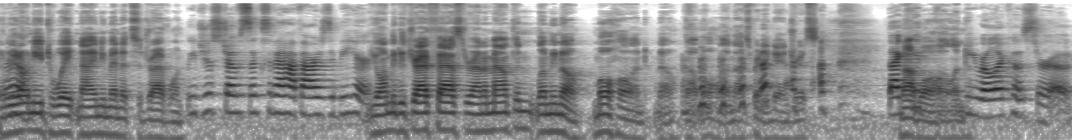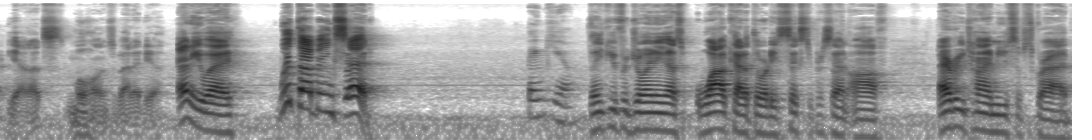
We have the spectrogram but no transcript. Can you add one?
And we don't need to wait 90 minutes to drive one. We just drove six and a half hours to be here. You want me to drive fast around a mountain? Let me know. Mulholland. No, not Mulholland. That's pretty dangerous. that not could Mulholland. be roller coaster road. Yeah, that's Mulholland's a bad idea. Anyway, with that being said, Thank you. thank you for joining us. Wildcat Authority, 60% off. Every time you subscribe,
